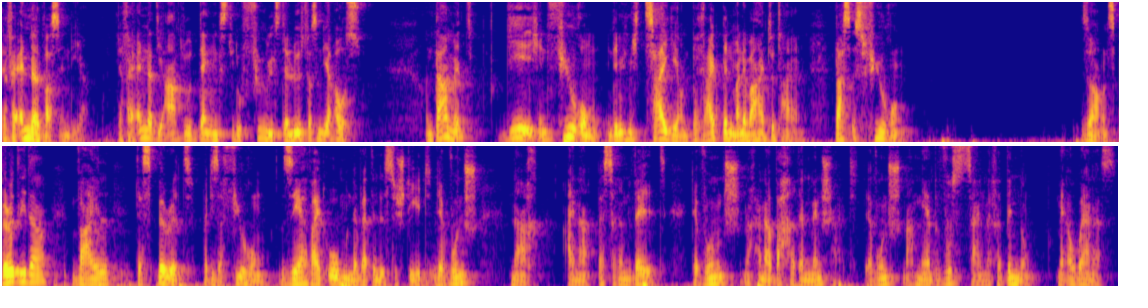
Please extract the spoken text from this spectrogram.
Der verändert was in dir. Der verändert die Art, wie du denkst, wie du fühlst, der löst was in dir aus. Und damit gehe ich in Führung, indem ich mich zeige und bereit bin, meine Wahrheit zu teilen. Das ist Führung. So, und Spirit Leader, weil der Spirit bei dieser Führung sehr weit oben in der Werteliste steht, der Wunsch nach einer besseren Welt, der Wunsch nach einer wacheren Menschheit, der Wunsch nach mehr Bewusstsein, mehr Verbindung, mehr Awareness.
